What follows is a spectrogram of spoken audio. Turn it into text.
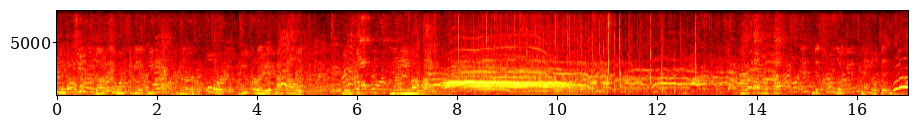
and when she grows up, she wants to be a pediatric nurse or do forensic pathology. Your sophomore, Naima Wright. Our final sophomore is Mr. Lucas Pendleton.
